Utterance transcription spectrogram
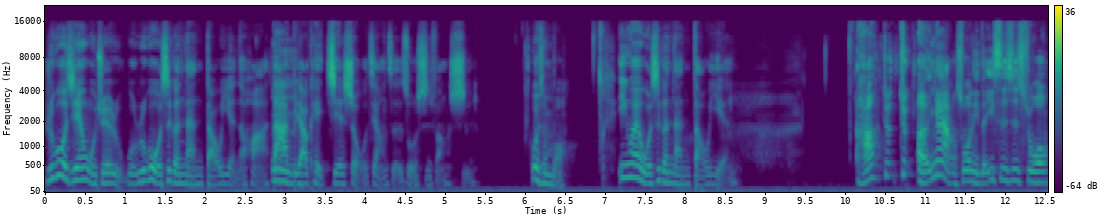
如果今天我觉得我如果我是个男导演的话，大家嗯。比较可以接受我这样子的做事方式，为什么？因为我是个男导演。啊？就就呃，应该讲说，你的意思是说，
